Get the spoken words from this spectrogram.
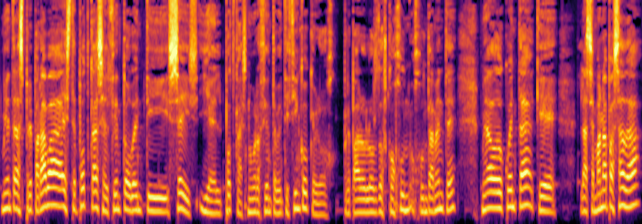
Mientras preparaba este podcast, el 126 y el podcast número 125, que los preparo los dos conjuntamente, me he dado cuenta que la semana pasada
